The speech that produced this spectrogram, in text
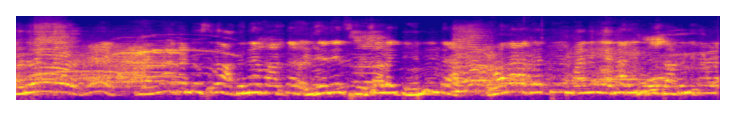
ನಡೆ. ಏ, ಎಲ್ಲ ಗಂಡಸ್ರು ಅದನ್ನೇ ಮಾಡ್ತಾರ ಇದೇನೇನ್ ಸ್ಪೆಷಲ್ ಐತಿ ಏನಿಂದ ಹೊಲ ಗದ್ದೆ ಮನೆ ಏನಾಗಿದ್ರೆ ಅದನ್ನ ಹೇಳ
